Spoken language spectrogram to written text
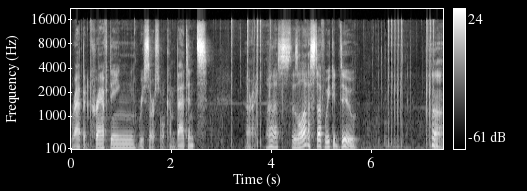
Rapid crafting, resourceful combatant. Alright, well, that's, there's a lot of stuff we could do. Huh.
